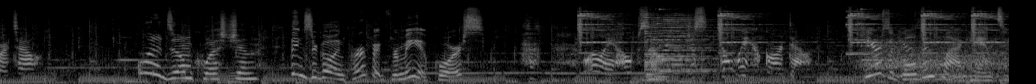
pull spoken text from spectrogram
Are you doing, Boruto? What a dumb question. Things are going perfect for me, of course. Well, I hope so. Just don't let your guard down. Here's a golden flag hint.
